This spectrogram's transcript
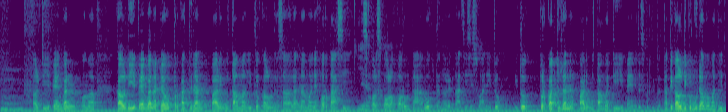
hmm, Kalau di IPM kan, mohon maaf, kalau di IPM kan ada perkaderan paling utama itu kalau nggak salah namanya fortasi di Iya. sekolah-sekolah forum taruh dan orientasi siswanya itu itu perkaderan yang paling utama di IPM itu seperti itu. Tapi kalau di pemuda Muhammadiyah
